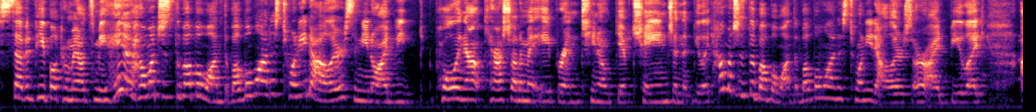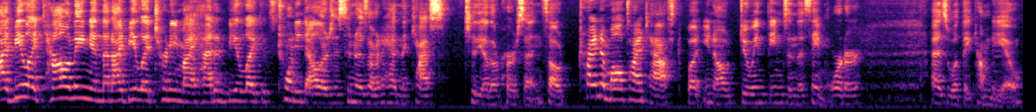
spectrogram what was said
seven people coming out to me, hey, how much is the bubble wand? The bubble wand is $20, and, you know, I'd be pulling out cash out of my apron to, you know, give change, and then be like, how much is the bubble wand? The bubble wand is $20, or I'd be like, I'd be like counting, and then I'd be like turning my head and be like, it's $20 as soon as I would hand the cash to the other person. So trying to multitask, but, you know, doing things in the same order as what they come to you.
